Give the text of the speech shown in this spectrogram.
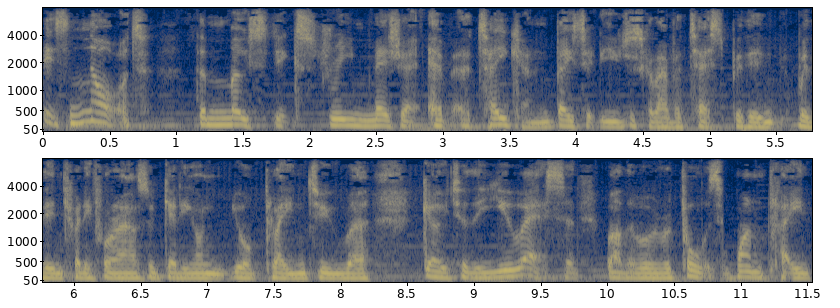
It's not the most extreme measure ever taken. Basically, you just got to have a test within within 24 hours of getting on your plane to uh, go to the US. And well, there were reports of one plane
